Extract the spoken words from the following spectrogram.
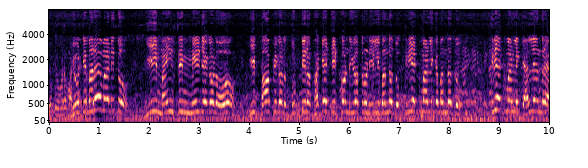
ಯೂಟ್ಯೂಬರು ಯೂಟ್ಯೂಬರೇ ಮಾಡಿದ್ದು. ಈ ಮೈನ್ ಸ್ಟ್ರೀಮ್ ಮೀಡಿಯಾಗಳು ಈ ಪಾಪಿಗಳು ದುಡ್ಡಿನ ಬಕೆಟ್ ಇಟ್ಕೊಂಡು ಇವತ್ತು ಇಲ್ಲಿ ಬಂದದ್ದು ಕ್ರಿಯೇಟ್ ಮಾಡ್ಲಿಕ್ಕೆ ಬಂದದ್ದು. ಕ್ರಿಯೇಟ್ ಮಾಡ್ಲಿಕ್ಕೆ ಅಲ್ಲೇ ಅಂದ್ರೆ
